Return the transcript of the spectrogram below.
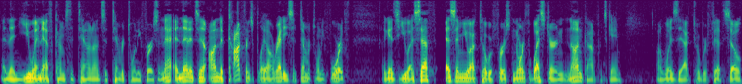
And then UNF comes to town on September 21st. And that and then it's on the conference play already, September 24th against USF, SMU October 1st, Northwestern non-conference game on Wednesday, October 5th. So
